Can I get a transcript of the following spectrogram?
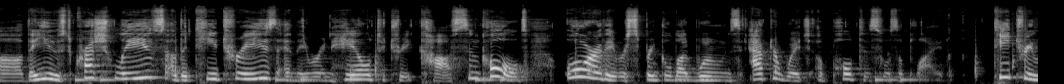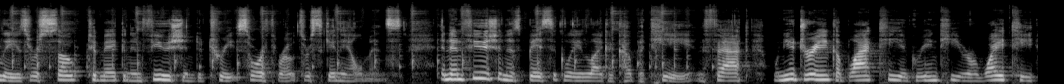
Uh, they used crushed leaves of the tea trees and they were inhaled to treat coughs and colds, or they were sprinkled on wounds, after which a poultice was applied. Tea tree leaves are soaked to make an infusion to treat sore throats or skin ailments. An infusion is basically like a cup of tea. In fact, when you drink a black tea, a green tea, or a white tea,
